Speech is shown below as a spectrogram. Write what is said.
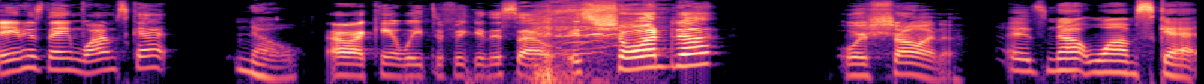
Ain't his name Wamscat? No, Oh, I can't wait to figure this out. It's Shonda or Shauna? it's not Wamscat.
